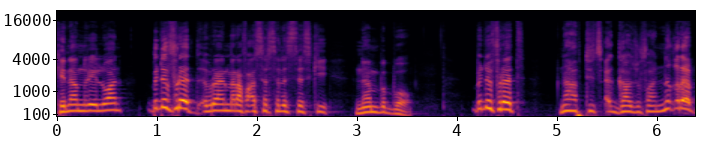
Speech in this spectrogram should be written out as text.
ኬናም ንሪኢ ኣለዋን ብድፍረት እብራውያን ምዕራፍ 13 እስኪ ነንብቦ ብድፍረት ናብቲ ጸጋ ዙፋን ንቕረብ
